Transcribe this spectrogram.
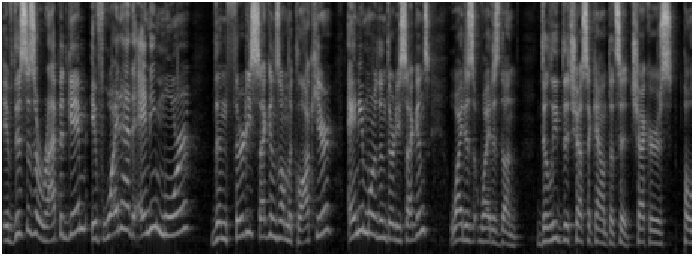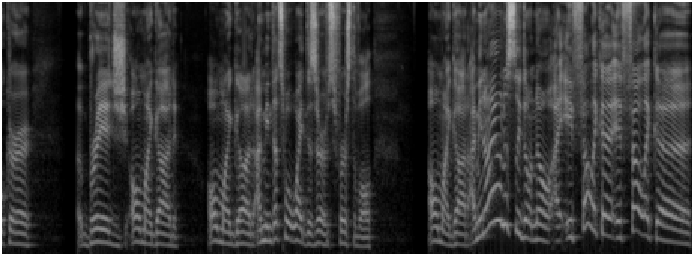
If this is a rapid game, if white had any more than 30 seconds on the clock here, any more than 30 seconds, white is white is done. Delete the chess account. That's it. Checkers, poker, uh, bridge. Oh my god. Oh my god. I mean, that's what white deserves first of all. Oh my god. I mean, I honestly don't know. I, it felt like a it felt like a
